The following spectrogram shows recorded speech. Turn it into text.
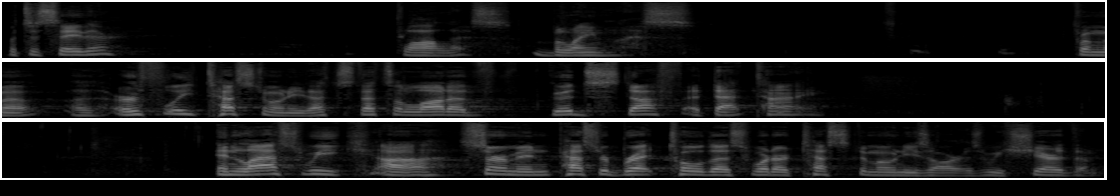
what's it say there? Flawless, blameless. From an earthly testimony, that's, that's a lot of good stuff at that time. In last week's uh, sermon, Pastor Brett told us what our testimonies are as we share them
